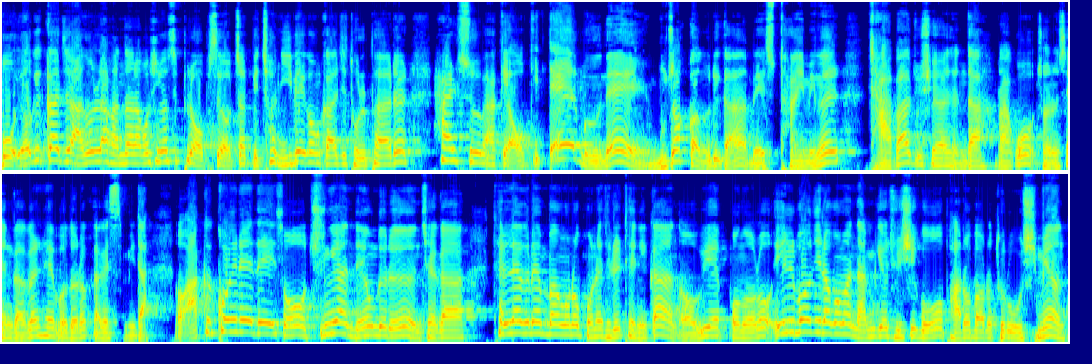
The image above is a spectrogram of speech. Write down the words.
뭐 여기까지 안 올라간다라고 신경 쓸 필요 없어요. 어차피 1200원까지 돌파를 할 수밖에 없기 때문에 무조건 우리가 매수 타이밍을 잡아주셔야 된다라고 저는 생각을 해보도록 하겠습니다. 어, 아크코인에 대해서 중요한 내용들은 제가 텔레그램 방으로 보내드릴 테니까 어, 위에 번호로 1번이라고만 남겨주시고 바로바로 들어오시면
